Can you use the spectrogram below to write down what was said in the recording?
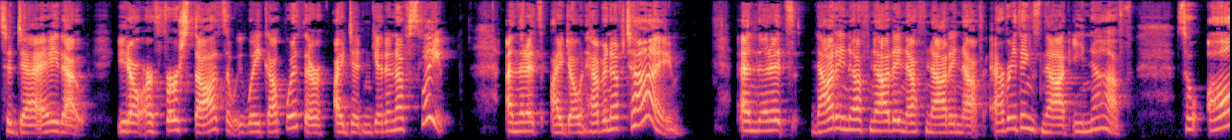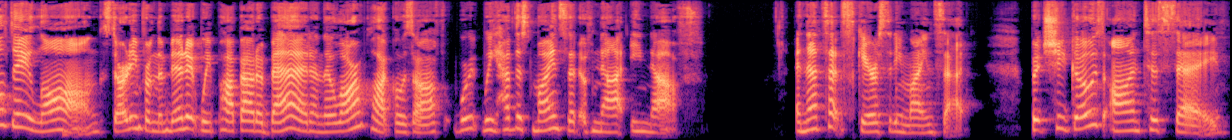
today, that, you know, our first thoughts that we wake up with are, I didn't get enough sleep. And then it's, I don't have enough time. And then it's not enough, not enough, not enough. Everything's not enough. So all day long, starting from the minute we pop out of bed and the alarm clock goes off, we have this mindset of not enough. And that's that scarcity mindset. But she goes on to say,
